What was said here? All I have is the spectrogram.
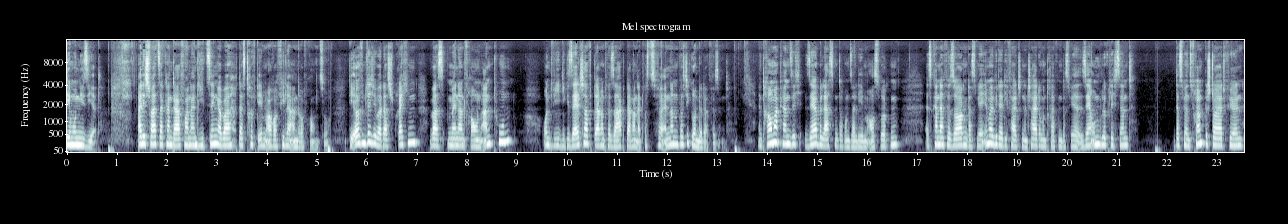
dämonisiert. Alice Schwarzer kann davon ein Lied singen, aber das trifft eben auch auf viele andere Frauen zu. Die öffentlich über das sprechen, was Männern Frauen antun und wie die Gesellschaft darin versagt, daran etwas zu verändern und was die Gründe dafür sind. Ein Trauma kann sich sehr belastend auf unser Leben auswirken. Es kann dafür sorgen, dass wir immer wieder die falschen Entscheidungen treffen, dass wir sehr unglücklich sind, dass wir uns fremdgesteuert fühlen,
